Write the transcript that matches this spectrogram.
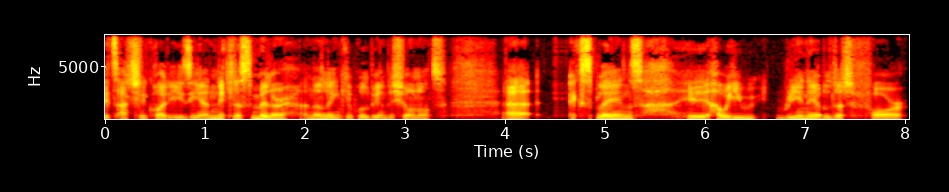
it's actually quite easy, and Nicholas Miller, and the link it will be in the show notes, uh, explains he, how he re-enabled it for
